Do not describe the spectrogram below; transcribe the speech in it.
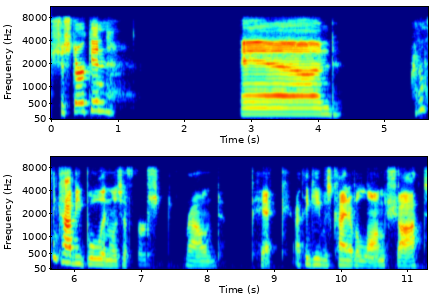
Shesterkin and I don't think Khabibulin was a first round pick. I think he was kind of a long shot.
